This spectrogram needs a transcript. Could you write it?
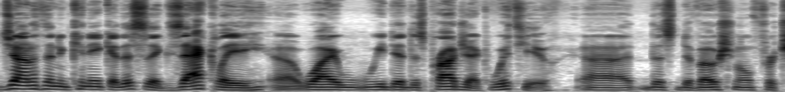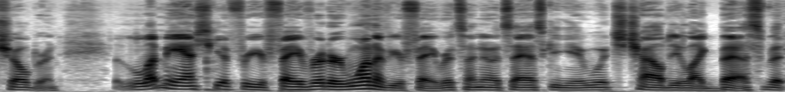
Jonathan and Kanika, this is exactly uh, why we did this project with you, uh, this devotional for children. Let me ask you for your favorite or one of your favorites. I know it's asking you which child do you like best, but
